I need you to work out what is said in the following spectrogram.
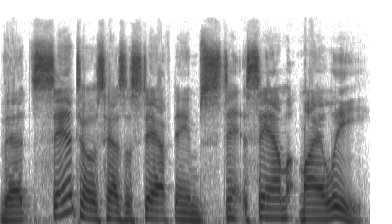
that Santos has a staff named St- Sam Miley.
